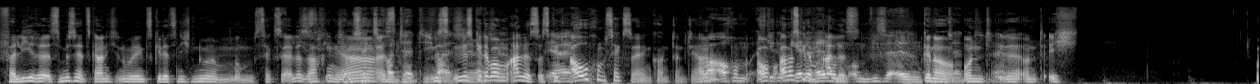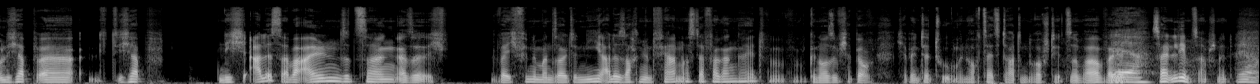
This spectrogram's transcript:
verliere. Es müssen jetzt gar nicht unbedingt, es geht jetzt nicht nur um, um sexuelle Sachen, geht ja um Sex-Content, ich es, weiß, Es, es geht aber um alles. Es Ja, geht ja. auch um sexuellen Content, ja. aber auch um, auch, geht aber es geht um alles. Um, um visuellen genau. Content. Und ja. äh, und ich und ich habe äh, ich habe nicht alles, aber allen sozusagen, also ich weil ich finde, man sollte nie alle Sachen entfernen aus der Vergangenheit. Genauso wie ich habe ja auch, ich habe ein Tattoo, mein Hochzeitsdatum draufsteht, so war, weil Ja, ja. es ist halt ein Lebensabschnitt. ja.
